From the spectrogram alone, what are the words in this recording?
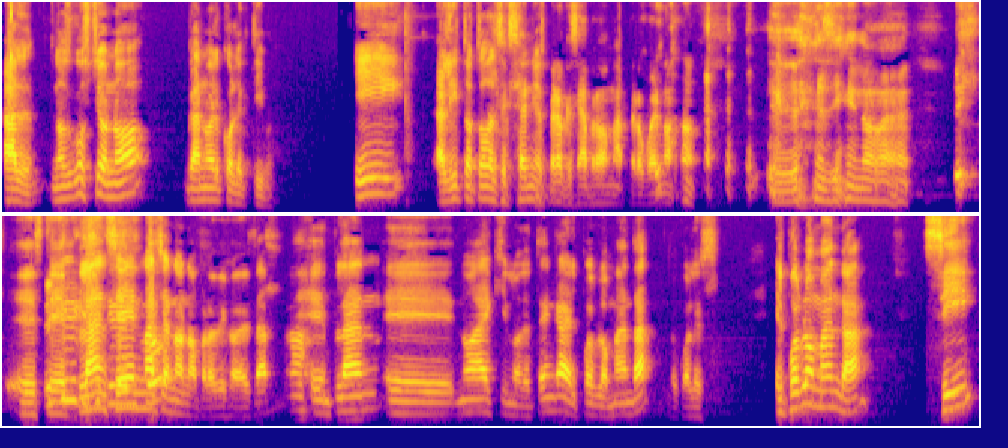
Al, nos guste o no, ganó el colectivo. Y Alito todo el sexenio, espero que sea broma, pero bueno. Eh, sí, no. Este, plan C en marcha, no, no, pero dijo, está, ah. en plan, eh, no hay quien lo detenga, el pueblo manda, lo cual es, el pueblo manda, sí,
